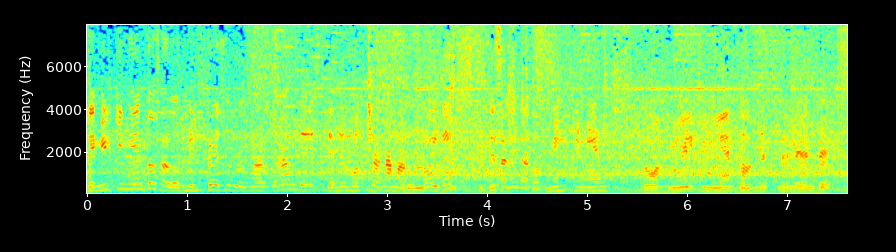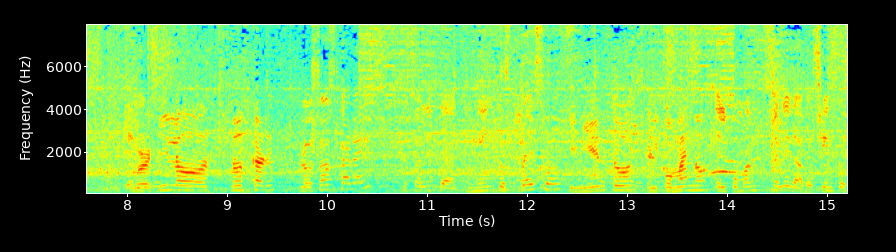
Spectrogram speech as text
De 1500 a 2000 pesos los más grandes. Tenemos chana maruloides que te salen a 2500. 2500, excelente. Por aquí los Óscares, Los Óscares te salen de a 500 pesos. 500. El comando, El comando te sale de a 200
